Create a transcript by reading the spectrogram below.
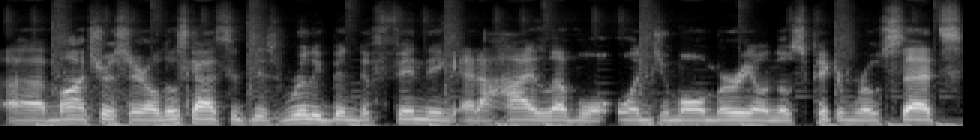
uh, Montrezl Harrell, those guys have just really been defending at a high level on Jamal Murray on those pick and roll sets,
